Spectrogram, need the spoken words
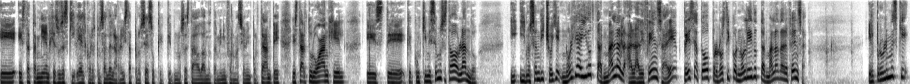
Eh, está también Jesús Esquivel, corresponsal de la revista Proceso, que, nos ha estado dando también información importante. Está Arturo Ángel, este, con quienes hemos estado hablando y, nos han dicho, oye, no le ha ido tan mal a la, defensa, ¿eh? Pese a todo pronóstico, no le ha ido tan mal a la defensa. El problema es que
